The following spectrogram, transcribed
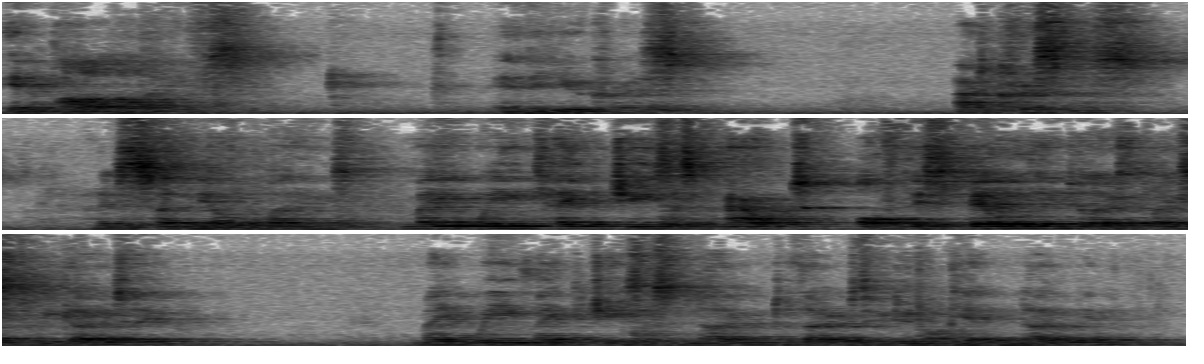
in our lives, in the Eucharist, at Christmas, and in so many other ways. May we take Jesus out of this building to those places we go to. May we make Jesus known to those who do not yet know him.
